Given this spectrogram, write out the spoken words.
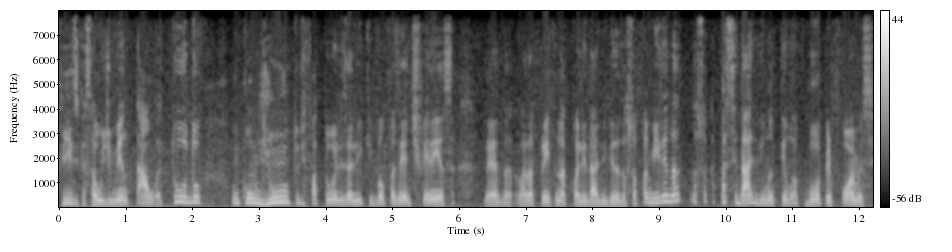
física, saúde mental. É tudo um conjunto de fatores ali que vão fazer a diferença né, na, lá na frente na qualidade de vida da sua família e na, na sua capacidade de manter uma boa performance,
